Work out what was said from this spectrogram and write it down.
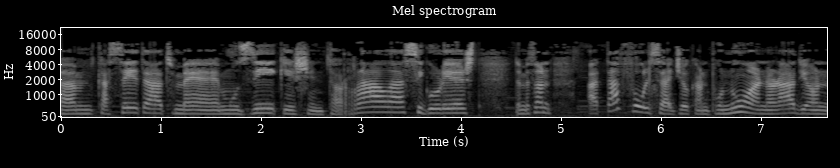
Um, kasetat me muzikë ishin të rralla sigurisht. Domethënë ata folsa që kanë punuar në radion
